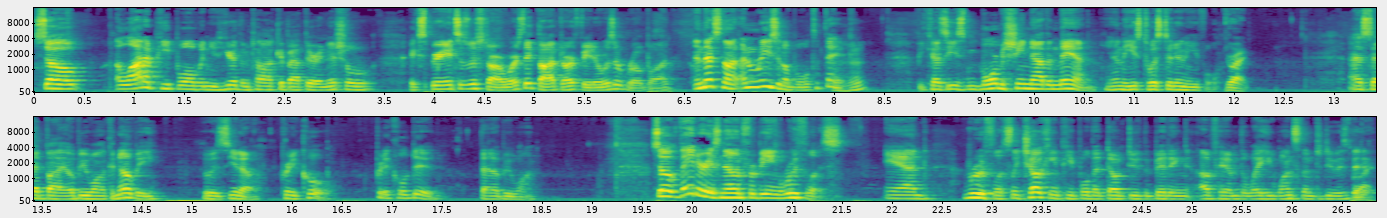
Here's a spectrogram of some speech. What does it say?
So, a lot of people, when you hear them talk about their initial experiences with Star Wars, they thought Darth Vader was a robot. And that's not unreasonable to think. Mm-hmm. Because he's more machine now than man, and he's twisted and evil. Right. As said by Obi Wan Kenobi, who is, you know, pretty cool. Pretty cool dude, that Obi Wan. So, Vader is known for being ruthless and ruthlessly choking people that don't do the bidding of him the way he wants them to do his bidding. Right.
